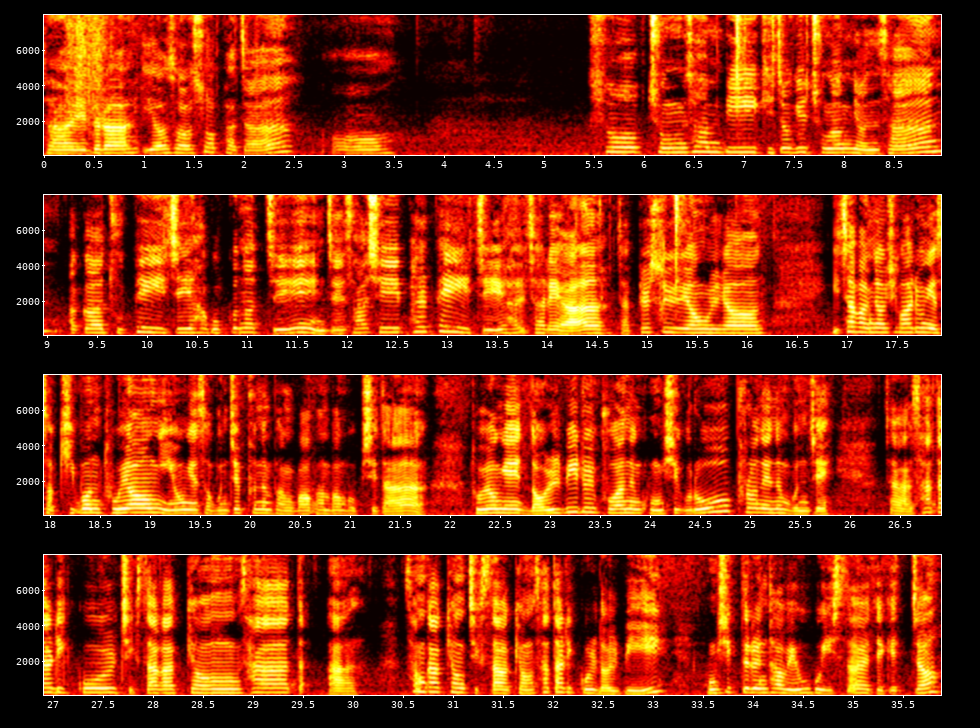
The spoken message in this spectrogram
자, 얘들아, 이어서 수업하자. 어, 수업 중3B 기저귀 중앙연산. 아까 두 페이지 하고 끊었지. 이제 48페이지 할 차례야. 자, 필수 유형 훈련. 2차 방정식 활용해서 기본 도형 이용해서 문제 푸는 방법 한번 봅시다. 도형의 넓이를 구하는 공식으로 풀어내는 문제. 자, 사다리꼴, 직사각형, 사다, 아, 삼각형, 직사각형, 사다리꼴 넓이. 공식들은 다 외우고 있어야 되겠죠?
